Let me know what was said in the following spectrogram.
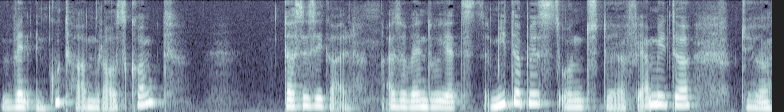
Wenn ein Guthaben rauskommt, das ist egal. Also wenn du jetzt Mieter bist und der Vermieter, der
